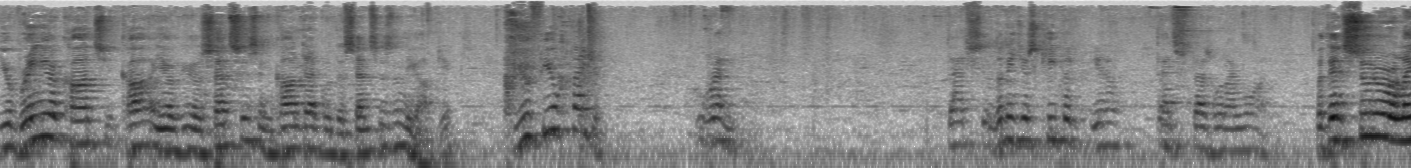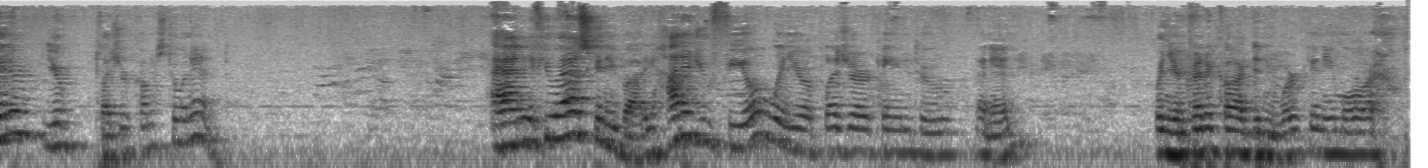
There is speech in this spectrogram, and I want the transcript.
You bring your, con- con- your, your senses in contact with the senses and the object. You feel pleasure. Great that's let me just keep it, you know, that's that's what I want. But then sooner or later, your pleasure comes to an end. And if you ask anybody, how did you feel when your pleasure came to an end? When your credit card didn't work anymore?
